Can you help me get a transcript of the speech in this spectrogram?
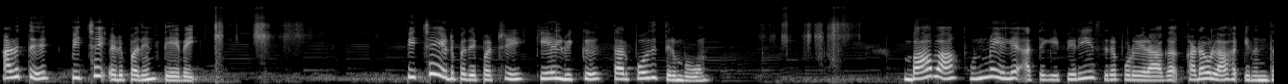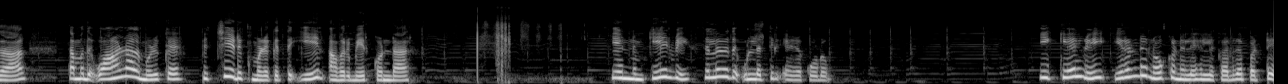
அடுத்து பிச்சை எடுப்பதின் தேவை. பிச்சை எடுப்பதை பற்றி கேள்விக்கு தற்போது திரும்புவோம். பாபா உண்மையிலே அத்தகைய பெரிய சிறப்புடையராக கடவுளாக இருந்ததால் தமது வாழ்நாள் முழுக்க பிச்சை எடுக்கும் வழக்கத்தை ஏன் அவர் மேற்கொண்டார்? என்னும் கேள்வி சிலரது உள்ளத்தில் எழக்கூடும். இக்கேள்வி இரண்டு நோக்க நிலைகளில் கருதப்பட்டு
